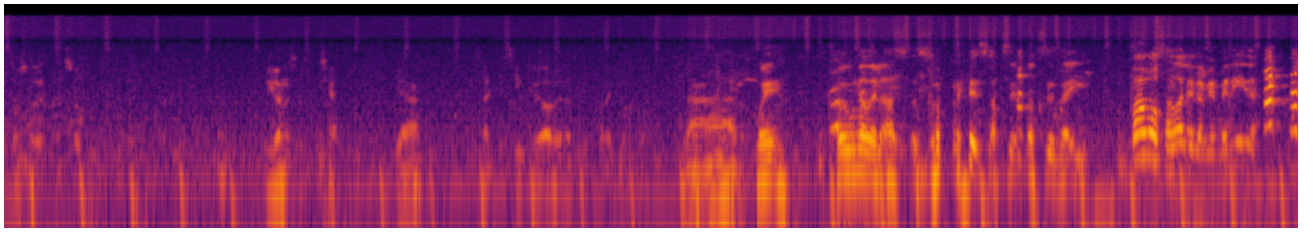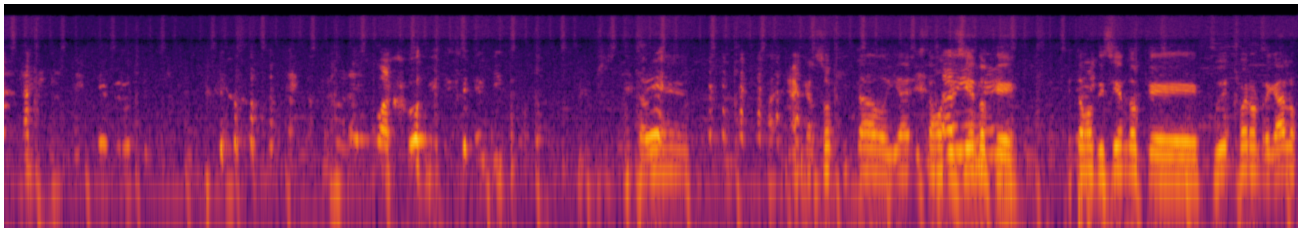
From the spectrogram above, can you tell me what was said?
pues el parto se retrasó. Iban a ser oficial. Ya. O sea que sí, creo haber así por ahí. poco. Claro, fue, fue una de las sorpresas entonces ahí. Vamos a darle la bienvenida. guajo. Está bien. A, a calzón quitado ya. Estamos Está diciendo bien, que estamos diciendo que fue- fueron regalos.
